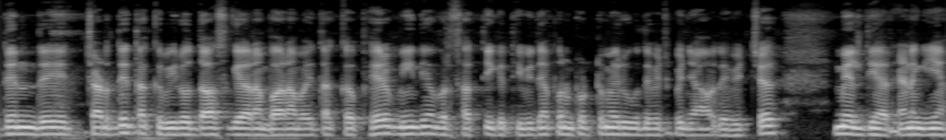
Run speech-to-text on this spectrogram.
ਦਿਨ ਦੇ ਚੜ੍ਹਦੇ ਤੱਕ ਵੀਰੋ 10 11 12 ਵਜੇ ਤੱਕ ਫਿਰ ਮੀਂਹ ਦੀਆਂ ਬਰਸਾਤੀ ਗਤੀਵਿਧੀਆਂ ਆਪਾਂ ਨੂੰ ਟੁੱਟਵੇਂ ਰੂਪ ਦੇ ਵਿੱਚ ਪੰਜਾਬ ਦੇ ਵਿੱਚ ਮਿਲਦੀਆਂ ਰਹਿਣਗੀਆਂ।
